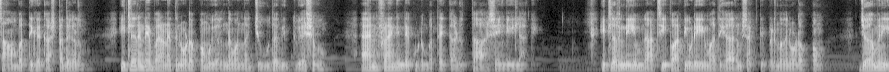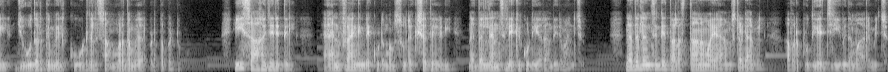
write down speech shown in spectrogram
സാമ്പത്തിക കഷ്ടതകളും ഹിറ്റ്ലറിന്റെ ഭരണത്തിനോടൊപ്പം ഉയർന്നു വന്ന ജൂത വിദ്വേഷവും ആൻ ഫ്രാങ്കിന്റെ കുടുംബത്തെ കടുത്ത ആശങ്കയിലാക്കി. ഹിറ്റ്ലറിന്റെയും നാസി പാർട്ടിയുടെയും അധികാരം ശക്തിപ്പെടുന്നതിനോടൊപ്പം ജർമ്മനിയിൽ ജൂതർക്ക് മേൽ കൂടുതൽ സമ്മർദ്ദം ഏർപ്പെടുത്തപ്പെട്ടു. ഈ സാഹചര്യത്തിൽ ആൻ ഫ്രാങ്കിന്റെ കുടുംബം സുരക്ഷ തേടി നെതർലൻഡ്സിലേക്ക് കുടിയേറാൻ തീരുമാനിച്ചു. നെതർലൻഡ്സിന്റെ തലസ്ഥാനമായ ആംസ്റ്റർഡാമിൽ അവർ പുതിയ ജീവിതം ആരംഭിച്ചു.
